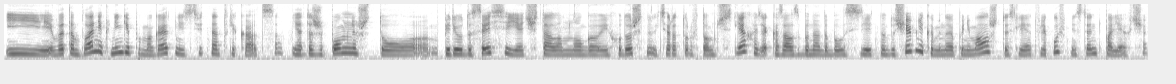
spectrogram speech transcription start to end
И в этом плане книги помогают мне действительно отвлекаться. Я даже помню, что в периоды сессии я читала много и художественной литературы в том числе, хотя, казалось бы, надо было сидеть над учебниками, но я понимала, что если я отвлекусь, мне станет полегче.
